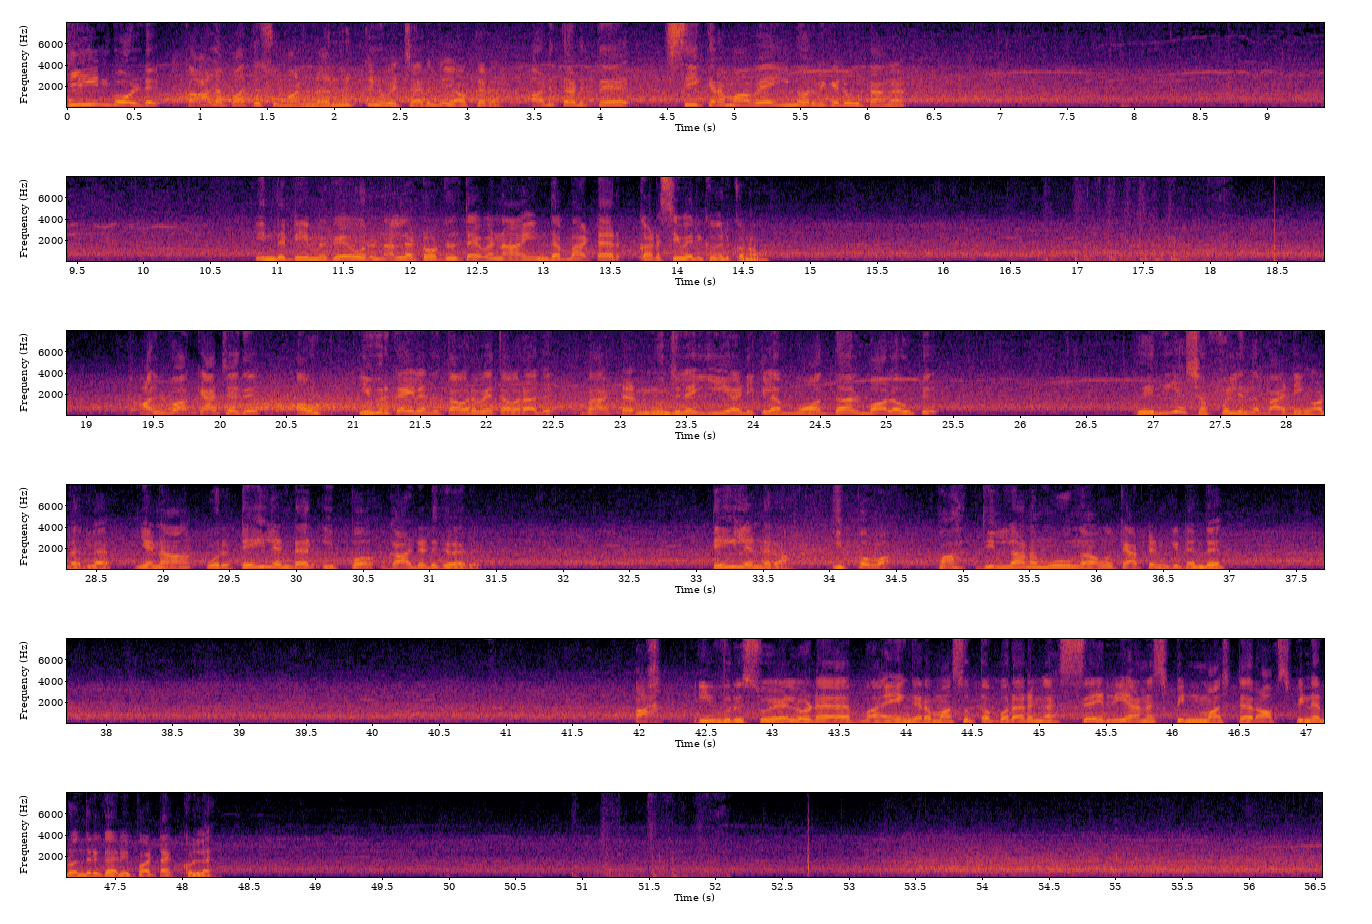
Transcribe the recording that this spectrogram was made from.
கிளீன் போல்டு காலை பார்த்து சும்மா நறுக்குன்னு வச்சாரு இந்த யாக்கரை. அடுத்தடுத்து சீக்கிரமாவே இன்னொரு விக்கெட் விட்டாங்க. இந்த டீமுக்கு ஒரு நல்ல டோட்டல் தேவைன்னா இந்த பேட்டர் கடைசி வரைக்கும் இருக்கணும். அல்வா கேட்ச் அது. அவுட் இவர் கையில இருந்து தவறவே தவறாது. பேட்டர் மூஞ்சில ஈ அடிக்கல. முதல் பால் அவுட் பெரிய ஷஃபில் இந்த பேட்டிங் ஆர்டர்ல ஏன்னா ஒரு டெய்லெண்டர் இப்போ கார்டு எடுக்கிறாரு. டெய்லெண்டரா இப்போவா? பா தில்லான மூவுங்க அவங்க கேப்டன் கிட்ட இருந்து ஆ இவர் சுயலோட பயங்கரமாக சுத்த போகிறாருங்க சரியான ஸ்பின் மாஸ்டர் ஆஃப் ஸ்பின்னர் வந்திருக்காரு இப்போ அட்டாக்குள்ள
